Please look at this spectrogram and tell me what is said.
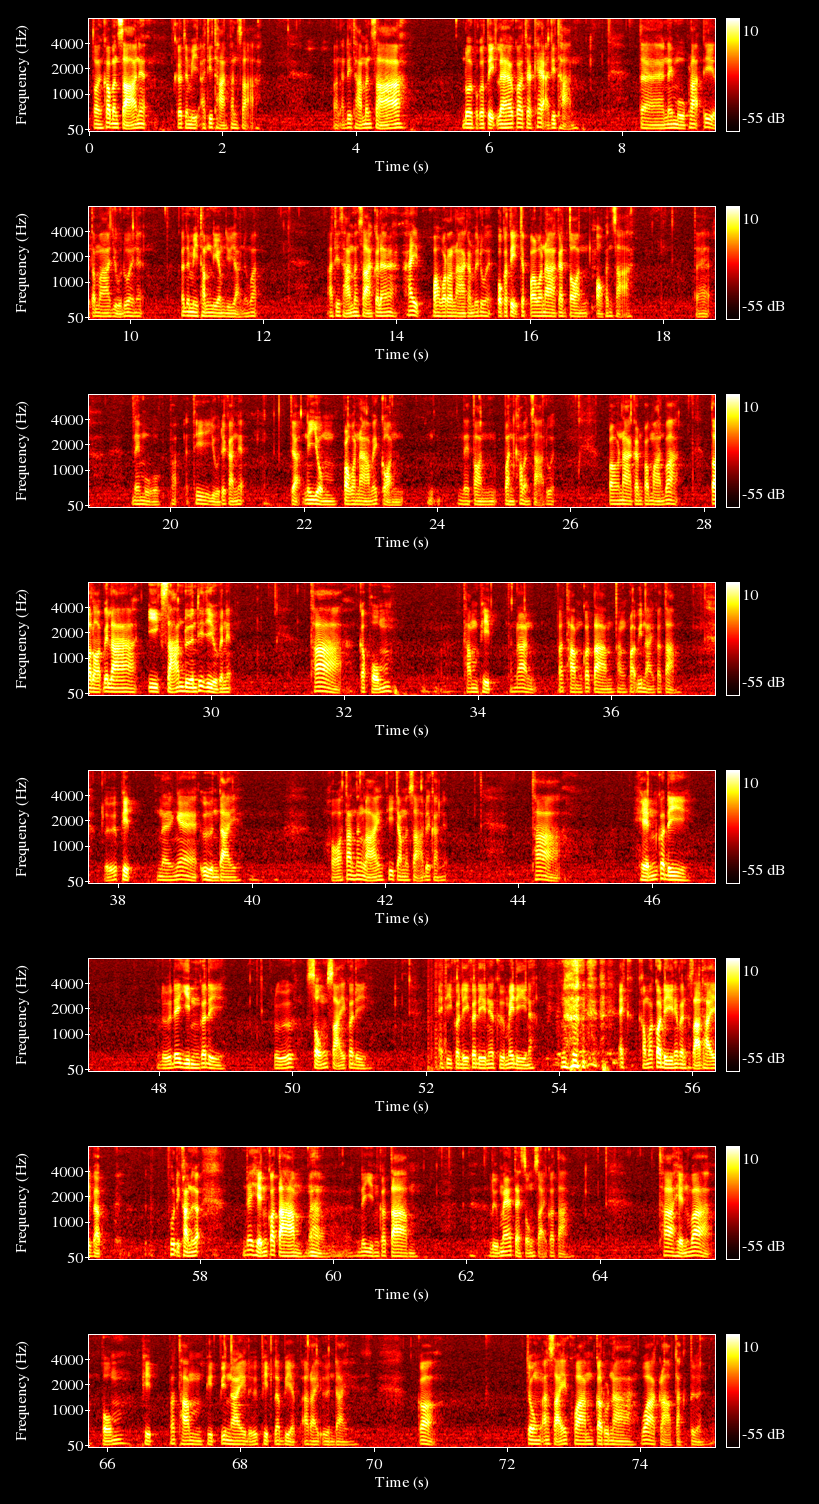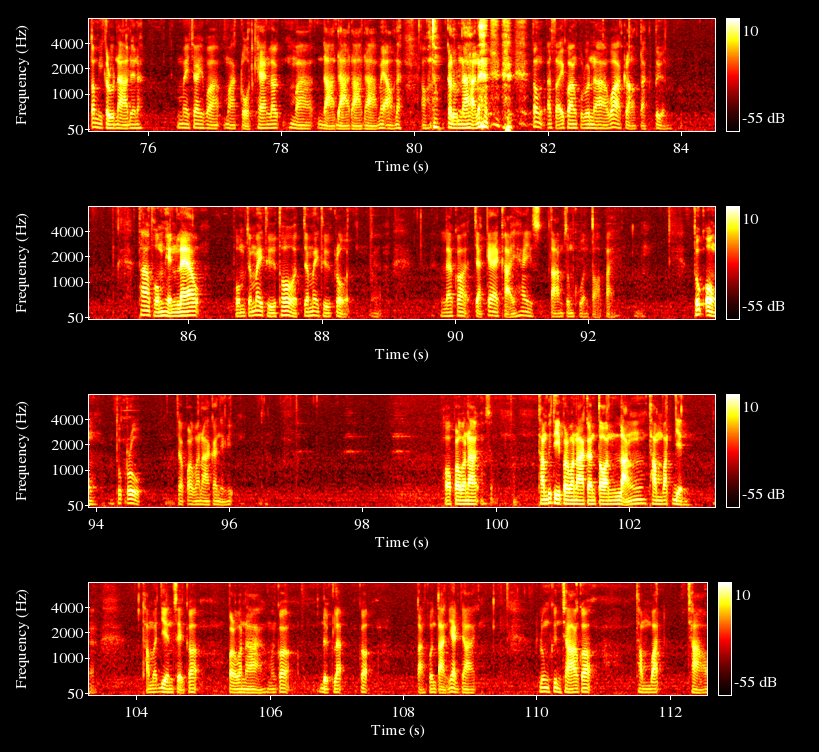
ตอนเข้าพรรษาเนี่ยก็จะมีอธิษฐานพรรษาตอนอธิษฐานพรรษา โดยปกติแล้วก็จะแค่อธิษฐาน แต่ในหมู่พระที่อาตมาอยู่ด้วยเนี่ยก็จะมีธรรมเนียมอยู่อย่างหนึงว่า อธิษฐานพรรษาก็แล้วนะให้ปรารณากันไปด้วย ปกติจะปรารณากันตอนออกพรรษา แต่ในหมู่ที่อยู่ด้วยกันเนี่ยจะนิยมปรารณาไว้ก่อนในตอนวันเข้าพรรษาด้วยปรารณากันประมาณว่าตลอดเวลาอีก 3 เดือนที่จะอยู่กันเนี่ยถ้ากระผมทำผิดทางด้านพระธรรมก็ตามทางพระวินัยก็ตาม หรือผิดในแง่อื่นใด ขอท่านทั้งหลายที่จำพรรษาด้วยกันเนี่ยถ้าเห็นก็ดี หรือได้ยินก็ดี หรือสงสัยก็ดีไอ้ที่ก็ดีก็ดีเนี่ยคือไม่ดีนะไอ้คำว่าก็ดีเนี่ยเป็นภาษาไทยแบบพูดอีกคำนึงก็ได้เห็นก็ตามได้ยินก็ตาม หรือแม้แต่สงสัยก็ตาม ถ้าเห็นว่าผมผิด พระธรรมผิดวินัยหรือผิดระเบียบอะไรอื่นใด ก็จงอาศัยความกรุณาว่ากล่าวตักเตือน ต้องมีกรุณาด้วยนะ ไม่ใช่ว่ามาโกรธแค้นแล้วมาด่าด่าด่าด่าไม่เอานะเอาต้องกรุณานะต้องอาศัยความกรุณาว่ากล่าวตักเตือน ถ้าผมเห็นแล้ว ผมจะไม่ถือโทษจะไม่ถือโกรธ แล้วก็จะแก้ไขให้ตามสมควรต่อไป ทุกองค์ทุกรูปจะภาวนากันอย่างนี้ พอภาวนาทำพิธีภาวนากันตอนหลังทำวัดเย็นนะทำวัดเย็นเสร็จก็ภาวนามันก็ดึกละก็ต่างคนต่างแยกย้ายรุ่งขึ้นเช้าก็ทำวัดเช้า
